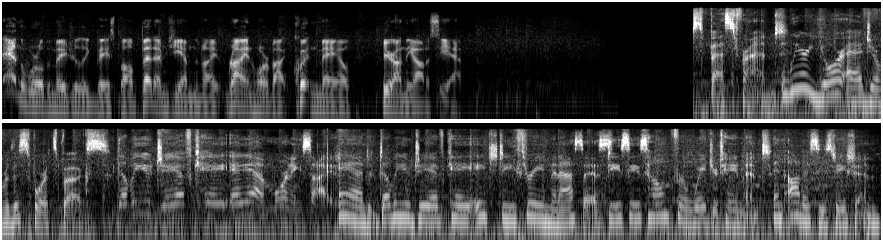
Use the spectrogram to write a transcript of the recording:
and the world of Major League Baseball. BetMGM tonight. Ryan Horvath, Quentin Mayo here on the Odyssey app. best friend. We're your edge over the sports books. WJFK AM Morningside. And WJFK HD3 Manassas, DC's home for wagertainment, an Odyssey station.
